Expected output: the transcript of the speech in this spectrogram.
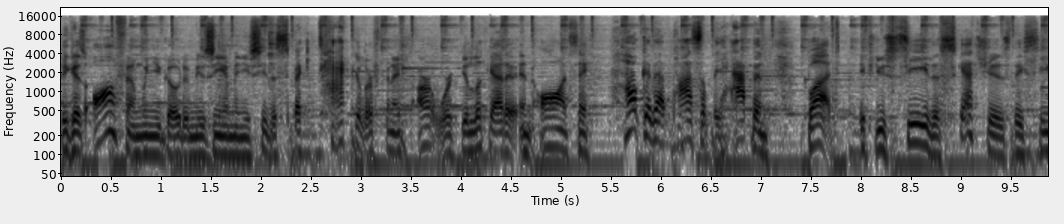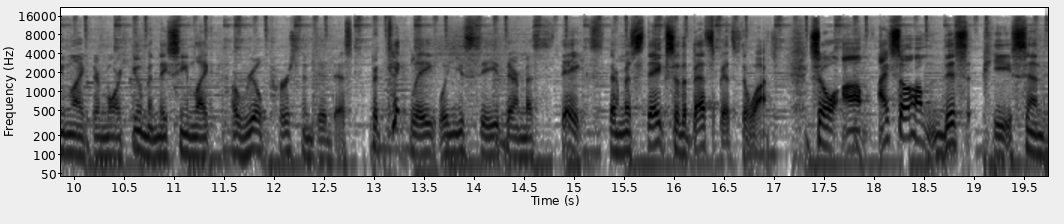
Because often when you go to a museum and you see the spectacular finished artwork, you look at it in awe and say, how could that possibly happen? But if you see the sketches, they seem like they're more human. They seem like a real person did this, particularly when you see their mistakes. Their mistakes are the best bits to watch. So um, I saw this piece, and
